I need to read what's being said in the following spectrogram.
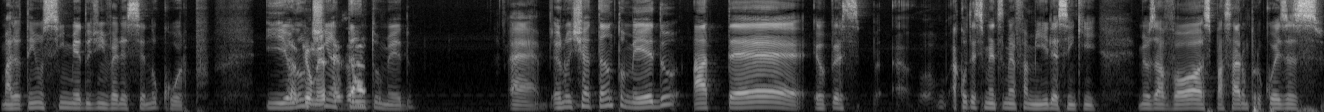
Mas eu tenho sim medo de envelhecer no corpo. E eu, eu não tinha tanto medo. É, eu não tinha tanto medo até eu perce... acontecimentos da minha família, assim, que meus avós passaram por coisas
